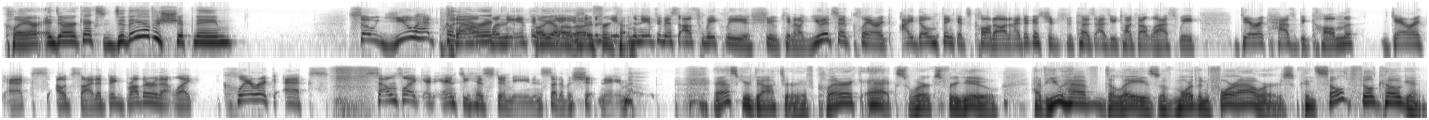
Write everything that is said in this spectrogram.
Claire and Derek X. Do they have a ship name? So you had put Cleric? out when the infamous, Oh, yeah, you oh, when, the, when the infamous Us Weekly shoot came out, you had said cleric. I don't think it's caught on. I think it's just because, as you talked about last week, Derek has become Derek X outside of Big Brother. That like cleric X sounds like an antihistamine instead of a ship name. Ask your doctor if Cleric X works for you. Have you have delays of more than four hours? Consult Phil Keoghan.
